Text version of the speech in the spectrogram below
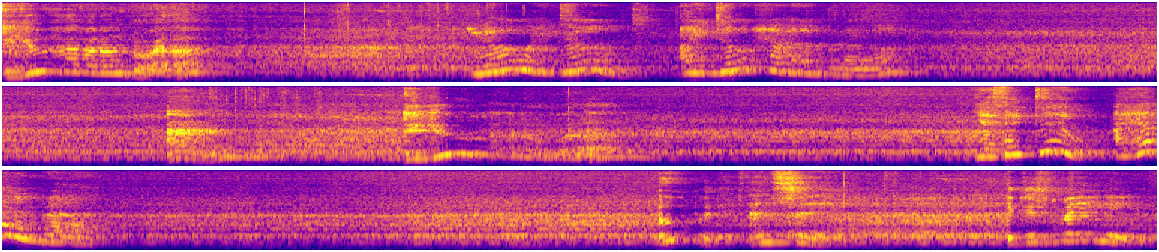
Do you have an umbrella? No, I don't. I don't have an umbrella. And do you have an umbrella? Yes, I do. I have an umbrella. Open it and say, it is raining.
